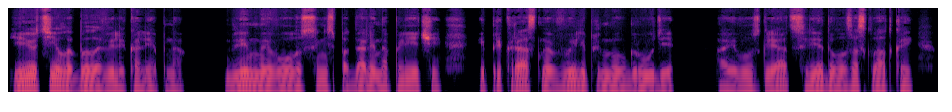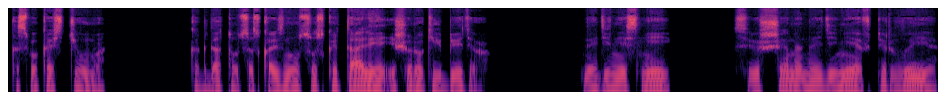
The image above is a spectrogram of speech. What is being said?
Ее тело было великолепно. Длинные волосы не спадали на плечи и прекрасно вылеплены груди, а его взгляд следовал за складкой космокостюма, когда тот соскользнул с узкой талии и широких бедер. Наедине с ней, совершенно наедине, впервые...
